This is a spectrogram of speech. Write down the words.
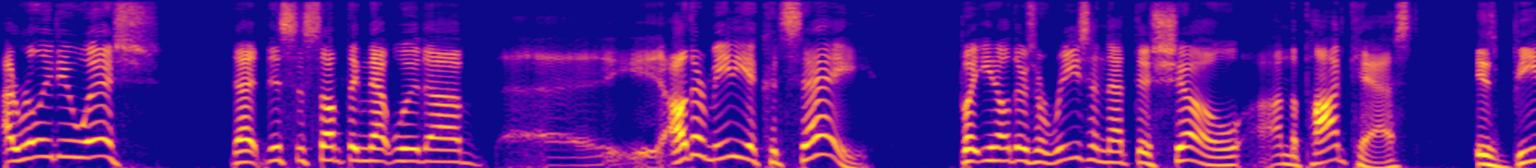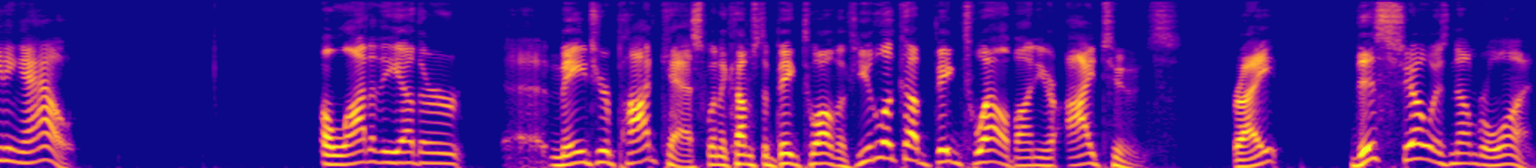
I really do wish that this is something that would uh, uh, other media could say. But you know, there's a reason that this show on the podcast is beating out a lot of the other uh, major podcasts when it comes to Big 12. If you look up Big 12 on your iTunes, right? This show is number 1.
